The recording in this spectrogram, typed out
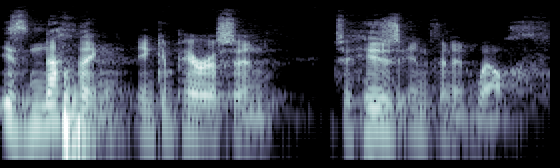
is nothing in comparison to his infinite wealth.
